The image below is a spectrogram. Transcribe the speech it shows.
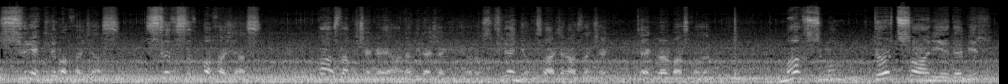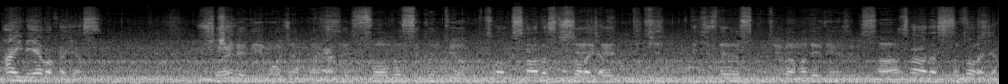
sürekli bakacağız. Sık sık bakacağız. Gazla bir çek ayağına, viraja gidiyoruz. Fren yok, sadece gazla çek. Tekrar bas gaza. Maksimum 4 saniyede bir aynaya bakacağız. Şöyle diyeyim hocam ben size. Solda sıkıntı yok. Sol, sağda sıkıntı Şeyde, olacak. dikiz, dikizde de sıkıntı yok ama dediğiniz gibi sağ. Sağda sıkıntı olacak.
